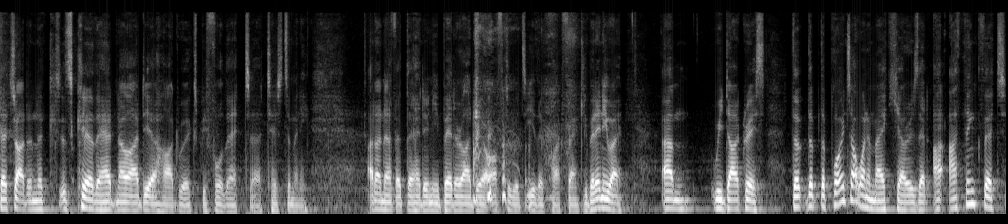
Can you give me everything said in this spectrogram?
That's right, and it, it's clear they had no idea how it works before that uh, testimony. I don't know that they had any better idea afterwards either, quite frankly. But anyway, um, we digress. The, the, the, point I want to make here is that I, I think that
